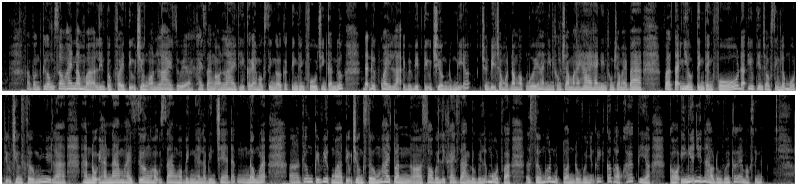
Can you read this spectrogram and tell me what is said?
À, vâng, thưa ông, sau 2 năm mà liên tục phải tiệu trường online rồi à, khai giảng online thì các em học sinh ở các tỉnh thành phố trên cả nước đã được quay lại với việc tiệu trường đúng nghĩa chuẩn bị cho một năm học mới 2022-2023 và tại nhiều tỉnh thành phố đã ưu tiên cho học sinh lớp 1 tiệu trường sớm như là Hà Nội, Hà Nam, Hải Dương, Hậu Giang, Hòa Bình hay là Bến Tre, Đắk Nông á. À, thưa ông cái việc mà tiệu trường sớm 2 tuần à, so với lịch khai giảng đối với lớp 1 và à, sớm hơn một tuần đối với những cái cấp học khác thì à, có ý nghĩa như thế nào đối với các em học sinh ạ?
